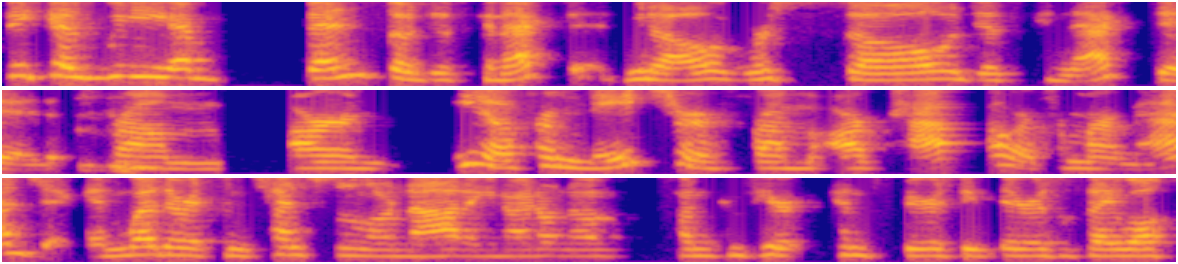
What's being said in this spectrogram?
because we have been so disconnected. You know, we're so disconnected mm-hmm. from our you know from nature from our power from our magic. And whether it's intentional or not you know i don't know if some conspiracy theorists will say well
